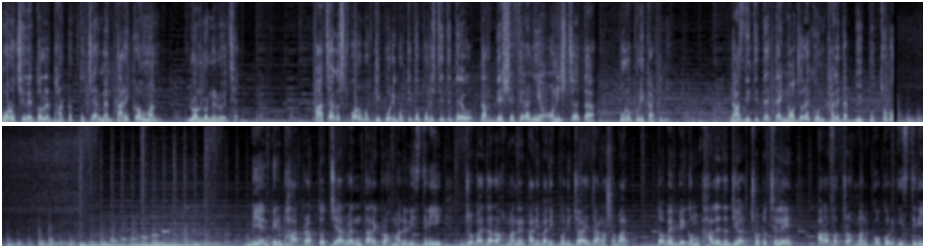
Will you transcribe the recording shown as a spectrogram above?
বড় ছেলে দলের ভারপ্রাপ্ত চেয়ারম্যান তারেক রহমান লন্ডনে রয়েছেন। পাঁচ আগস্ট পরবর্তী পরিবর্তিত পরিস্থিতিতেও তার দেশে ফেরা নিয়ে অনিশ্চয়তা পুরোপুরি কাটেনি। রাজনীতিতে তাই নজর এখন খালেদার দুই পুত্রবধূ বিএনপির ভারপ্রাপ্ত চেয়ারম্যান তারেক রহমানের স্ত্রী জোবায়দা রহমানের পারিবারিক পরিচয় জানা সবার তবে বেগম খালেদা জিয়ার ছোট ছেলে আরাফাত রহমান কোকর স্ত্রী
